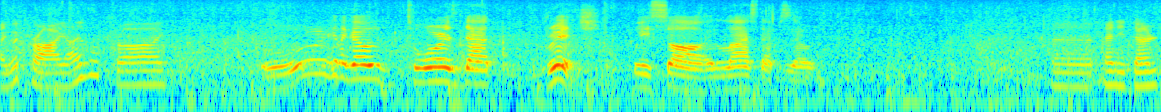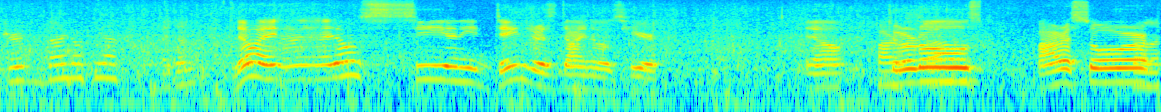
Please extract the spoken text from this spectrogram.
I will try. I will try. We're gonna go towards that bridge we saw in the last episode. Uh, any danger dino here? I don't. No, I, I, I don't see any dangerous dinos here. You know, turtles, parasaur,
